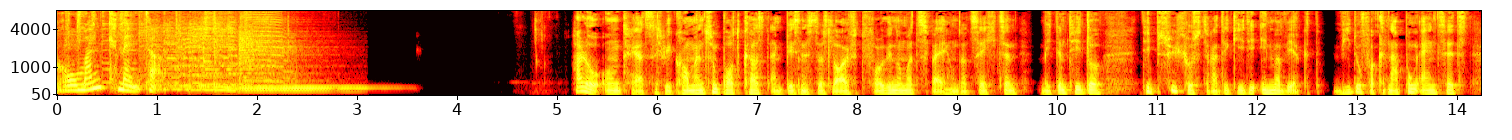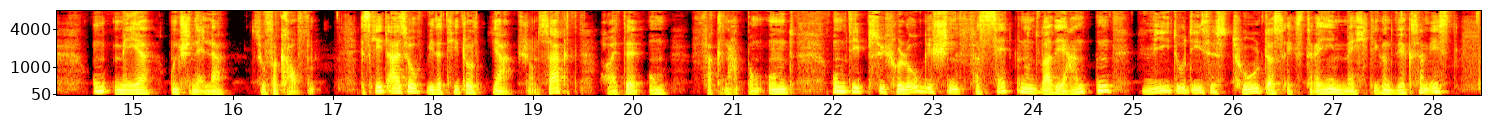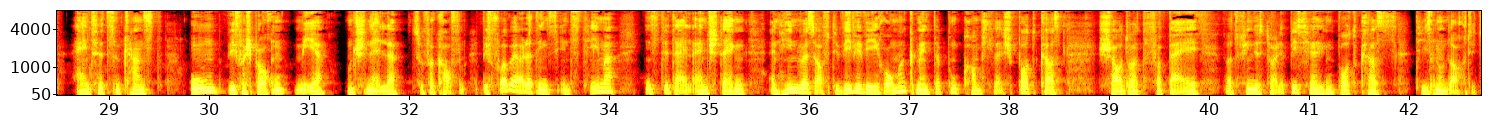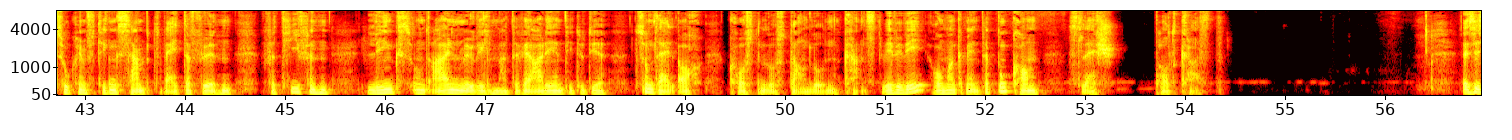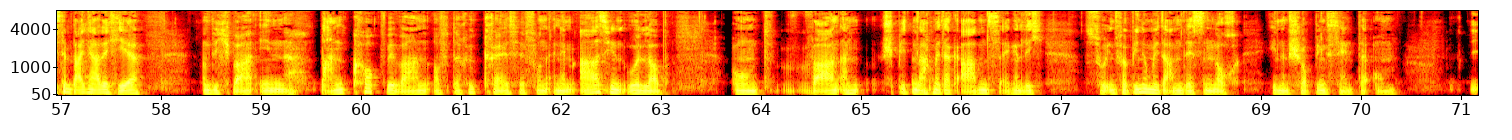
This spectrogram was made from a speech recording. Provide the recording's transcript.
Roman Kmenter. Hallo und herzlich willkommen zum Podcast Ein Business, das läuft, Folge Nummer 216 mit dem Titel Die Psychostrategie, die immer wirkt, wie du Verknappung einsetzt, um mehr und schneller zu verkaufen. Es geht also, wie der Titel ja schon sagt, heute um Verknappung und um die psychologischen Facetten und Varianten, wie du dieses Tool, das extrem mächtig und wirksam ist, einsetzen kannst, um, wie versprochen, mehr und schneller zu verkaufen. Bevor wir allerdings ins Thema, ins Detail einsteigen, ein Hinweis auf die www.romangmenta.com slash podcast. Schau dort vorbei. Dort findest du alle bisherigen Podcasts, diesen und auch die zukünftigen, samt weiterführenden, vertiefenden Links und allen möglichen Materialien, die du dir zum Teil auch kostenlos downloaden kannst. www.romangmenta.com slash podcast. Es ist ein paar Jahre her und ich war in Bangkok. Wir waren auf der Rückreise von einem Asienurlaub und waren am späten Nachmittag abends eigentlich so in Verbindung mit Abendessen noch in einem Shoppingcenter, um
